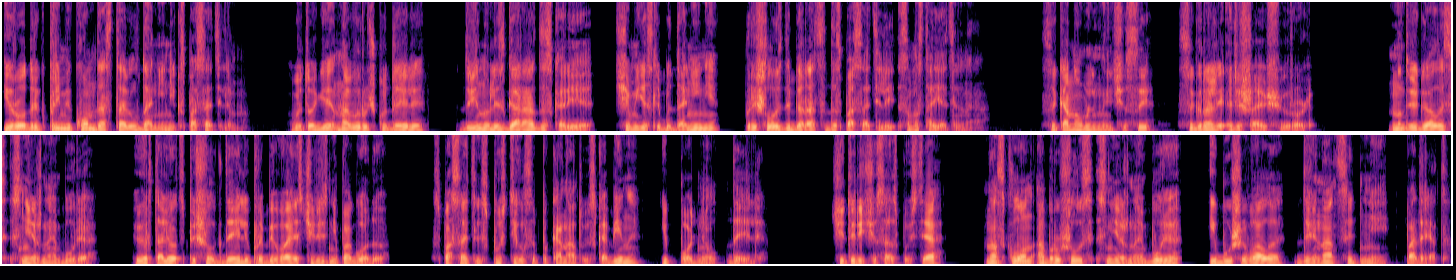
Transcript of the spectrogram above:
и Родрик прямиком доставил Данини к спасателям. В итоге на выручку Дейли двинулись гораздо скорее, чем если бы Данини пришлось добираться до спасателей самостоятельно. Сэкономленные часы сыграли решающую роль. Надвигалась снежная буря. Вертолет спешил к Дейли, пробиваясь через непогоду. Спасатель спустился по канату из кабины и поднял Дейли. Четыре часа спустя на склон обрушилась снежная буря, и бушевала 12 дней подряд.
